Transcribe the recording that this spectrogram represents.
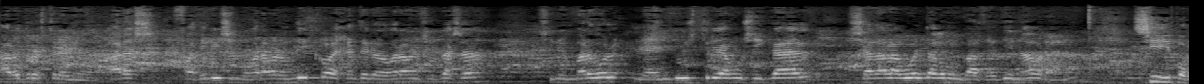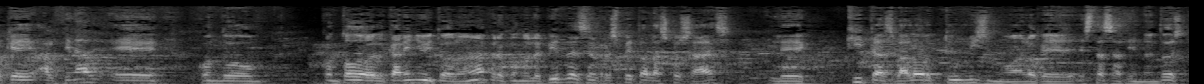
al otro extremo. Ahora es facilísimo grabar un disco, hay gente que lo graba en su casa. Sin embargo, la industria musical se ha dado la vuelta como un calcetín ahora, ¿no? Sí, porque al final, eh, cuando, con todo el cariño y todo, ¿no? pero cuando le pierdes el respeto a las cosas, le quitas valor tú mismo a lo que estás haciendo. Entonces,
